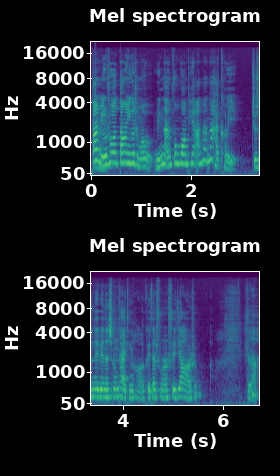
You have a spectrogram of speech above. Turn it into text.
当然，比如说当一个什么云南风光片啊，那那还可以，就是那边的生态挺好的，可以在树上睡觉啊什么的，对吧？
